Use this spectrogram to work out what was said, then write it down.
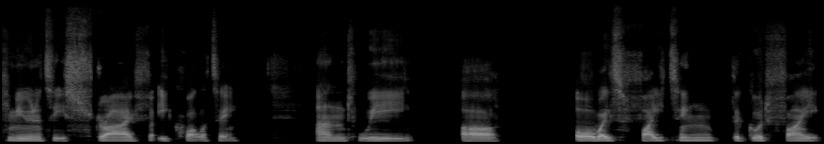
community strive for equality, and we are always fighting the good fight,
